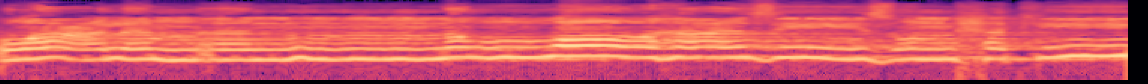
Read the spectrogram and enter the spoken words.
واعلم أن الله عزيز حكيم.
